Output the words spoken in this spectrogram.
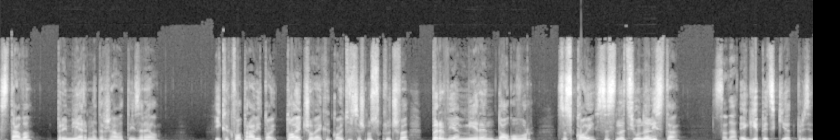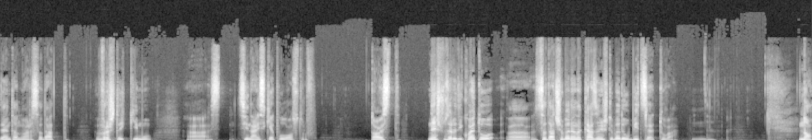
става премьер на държавата Израел. И какво прави той? Той е човека, който всъщност сключва първия мирен договор. С кой? С националиста. Садат. Египетският президент Ануар Садат, връщайки му а, Синайския полуостров. Тоест, нещо заради което а, Садат ще бъде наказан и ще бъде убит след това. Да. Но,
